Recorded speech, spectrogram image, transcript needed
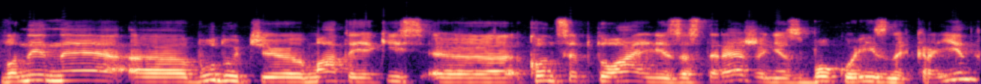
вони не е, будуть е, мати якісь е, концептуальні застереження з боку різних країн.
